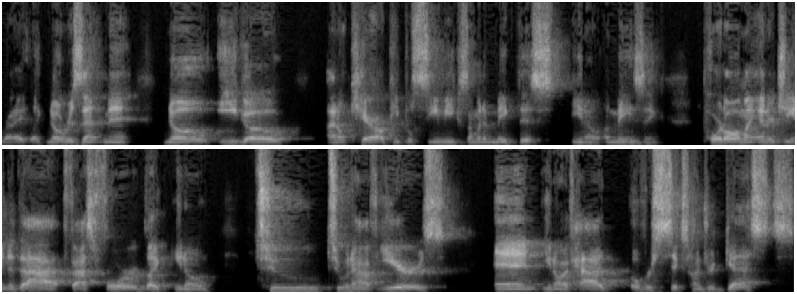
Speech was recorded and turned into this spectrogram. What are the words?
right? Like, no resentment, no ego. I don't care how people see me because I'm going to make this, you know, amazing. Poured all my energy into that. Fast forward, like, you know, two, two and a half years. And, you know, I've had over 600 guests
